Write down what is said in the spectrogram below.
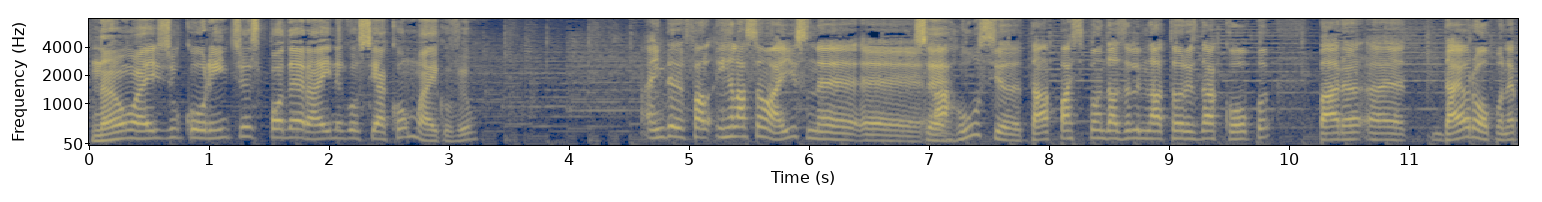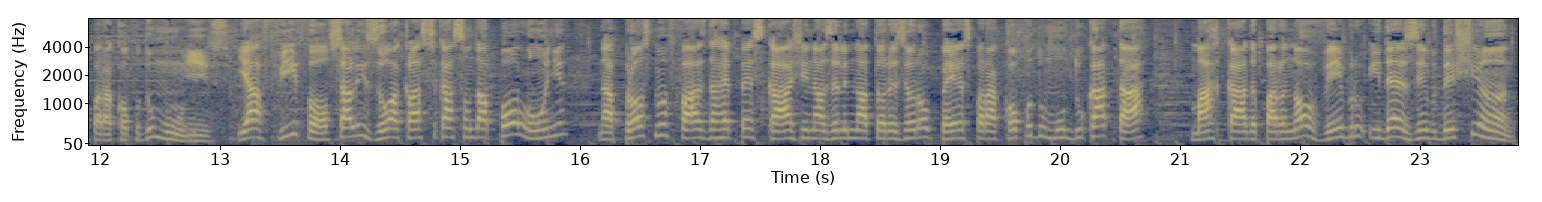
não, mas o Corinthians poderá ir negociar com o Michael, viu? Ainda em relação a isso, né? É, a Rússia está participando das eliminatórias da Copa para é, da Europa, né, para a Copa do Mundo. Isso. E a FIFA oficializou a classificação da Polônia na próxima fase da repescagem nas eliminatórias europeias para a Copa do Mundo do Catar, marcada para novembro e dezembro deste ano.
